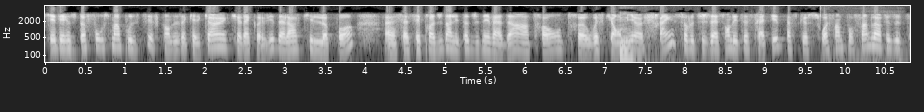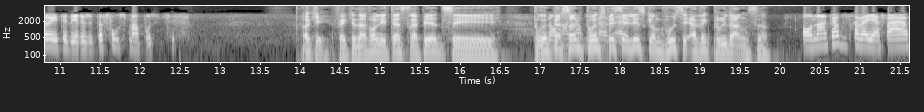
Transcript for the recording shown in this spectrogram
qu'il y ait des résultats faussement positifs, qu'on dise à quelqu'un qui a la COVID alors qu'il l'a pas. Euh, ça s'est produit dans l'État du Nevada, entre autres, où est-ce qu'ils ont mis un frein sur l'utilisation des tests rapides parce que 60% de leurs résultats étaient des résultats faussement positifs. OK. Fait que dans le fond, les tests rapides, c'est pour une personne, pour une spécialiste comme vous, c'est avec prudence. On a encore du travail à faire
